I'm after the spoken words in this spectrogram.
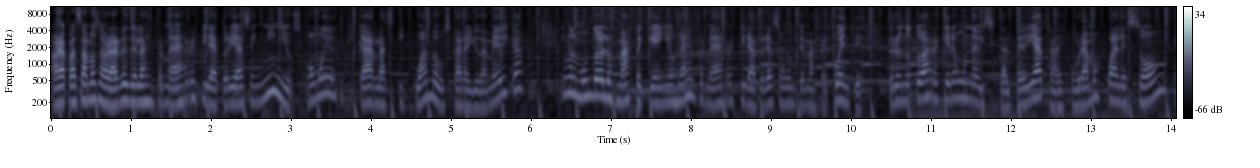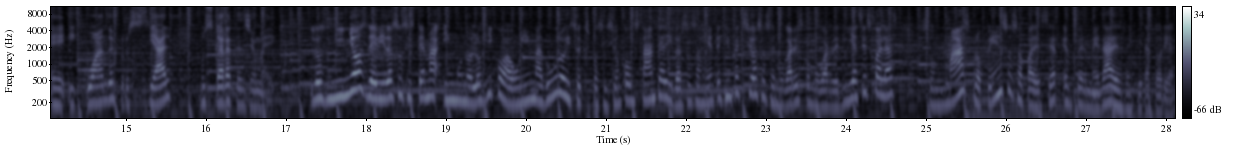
Ahora pasamos a hablarles de las enfermedades respiratorias en niños, cómo identificarlas y cuándo buscar ayuda médica. En el mundo de los más pequeños, las enfermedades respiratorias son un tema frecuente, pero no todas requieren una visita al pediatra. Descubramos cuáles son eh, y cuándo es crucial buscar atención médica. Los niños, debido a su sistema inmunológico aún inmaduro y su exposición constante a diversos agentes infecciosos en lugares como guarderías y escuelas, son más propensos a padecer enfermedades respiratorias.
